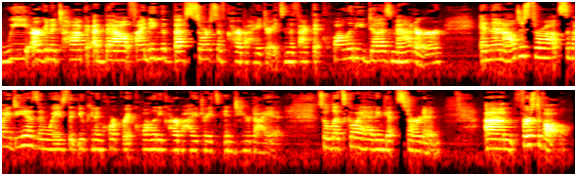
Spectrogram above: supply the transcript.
We are going to talk about finding the best source of carbohydrates and the fact that quality does matter. And then I'll just throw out some ideas and ways that you can incorporate quality carbohydrates into your diet. So let's go ahead and get started. Um, first of all,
